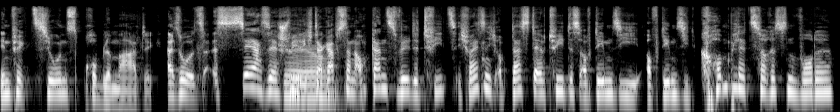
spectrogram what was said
Infektionsproblematik. Also es ist sehr, sehr schwierig. Ja, ja. Da gab es dann auch ganz wilde Tweets. Ich weiß nicht, ob das der Tweet ist, auf dem sie, auf dem sie komplett zerrissen wurde.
